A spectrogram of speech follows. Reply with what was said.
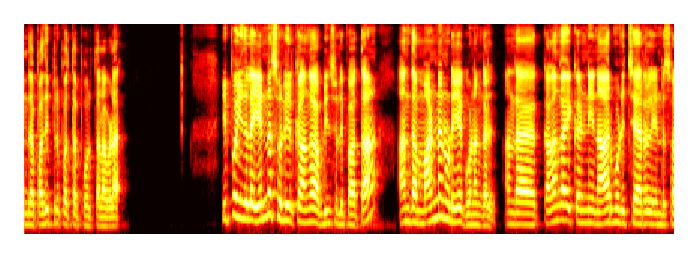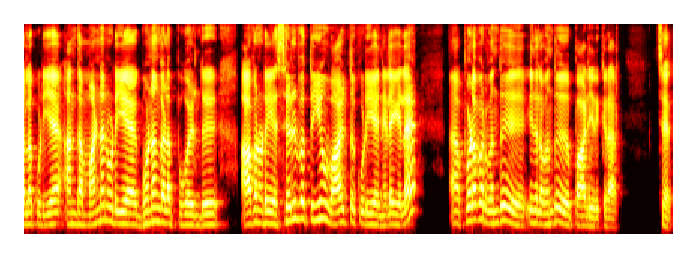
இந்த பதிற்றுப்பத்தை பொறுத்தளவில். இப்போ இதில் என்ன சொல்லியிருக்காங்க அப்படின்னு சொல்லி பார்த்தா அந்த மன்னனுடைய குணங்கள் அந்த கலங்காய் கண்ணி நார்முடிச்சேரல் என்று சொல்லக்கூடிய அந்த மன்னனுடைய குணங்களை புகழ்ந்து அவனுடைய செல்வத்தையும் வாழ்த்தக்கூடிய நிலையில் புலவர் வந்து இதில் வந்து பாடியிருக்கிறார். சரி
